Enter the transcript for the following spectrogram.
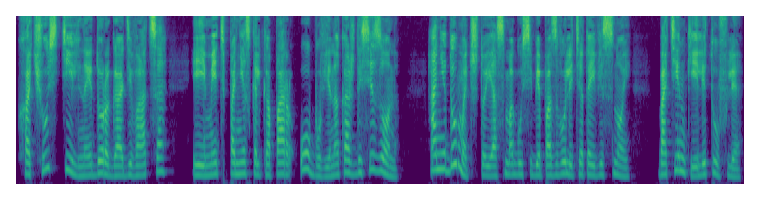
хочу стильно и дорого одеваться и иметь по несколько пар обуви на каждый сезон, а не думать, что я смогу себе позволить этой весной ботинки или туфли.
